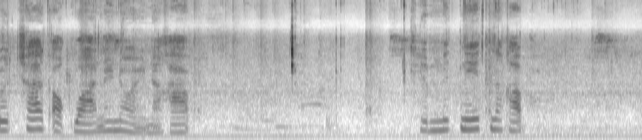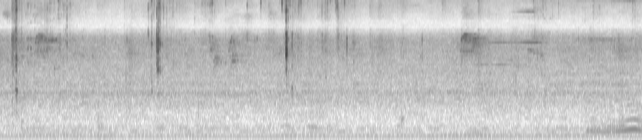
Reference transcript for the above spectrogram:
รสชาติออกหวานหน่อยๆนะครับ เค็มนิดๆนะครับ อืม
